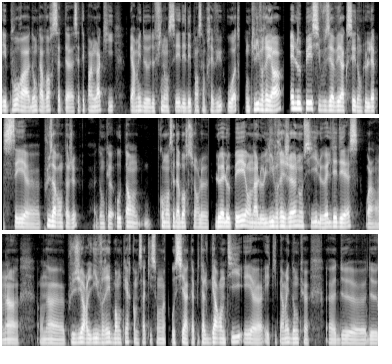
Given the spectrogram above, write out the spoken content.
et pour euh, donc avoir cette, euh, cette épargne-là qui permet de, financer des dépenses imprévues ou autres. Donc livret A, LEP si vous y avez accès, donc le LEP c'est plus avantageux. Donc autant commencer d'abord sur le, le, LEP, on a le livret jeune aussi, le LDDS. Voilà, on a, plusieurs livrets bancaires comme ça qui sont aussi à capital garanti et, qui permettent donc de,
